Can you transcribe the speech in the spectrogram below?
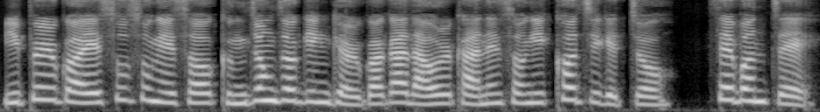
리플과의 소송에서 긍정적인 결과가 나올 가능성이 커지겠죠. 세 번째,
